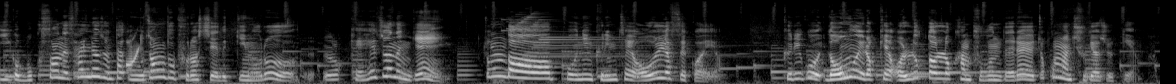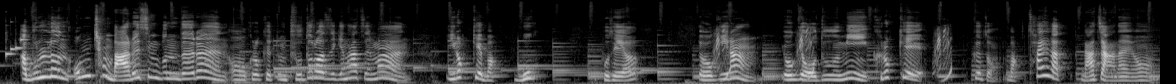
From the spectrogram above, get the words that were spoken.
이거 목선을 살려준 딱 이 정도 브러쉬의 느낌으로 이렇게 해주는 게 좀 더 본인 그림체에 어울렸을 거예요. 그리고 너무 이렇게 얼룩덜룩한 부분들을 조금만 죽여줄게요. 아 물론 엄청 마르신 분들은 어, 그렇게 좀 두드러지긴 하지만 이렇게 막 목 보세요. 여기랑 여기 어두움이 그렇게 그죠? 막 차이가 나지 않아요.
